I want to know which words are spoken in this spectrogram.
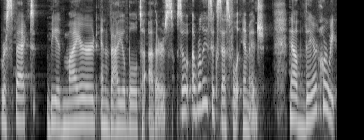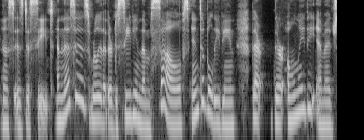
respect, be admired and valuable to others. So, a really successful image. Now, their core weakness is deceit. And this is really that they're deceiving themselves into believing that they're only the image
